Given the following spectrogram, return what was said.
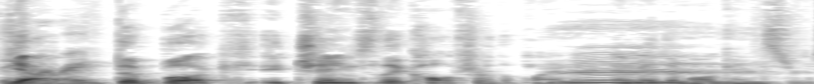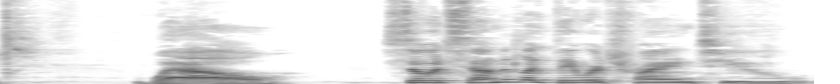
They yeah, were right. the book it changed the culture of the planet and made them all Mm. gangsters. Wow. So it sounded like they were trying to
